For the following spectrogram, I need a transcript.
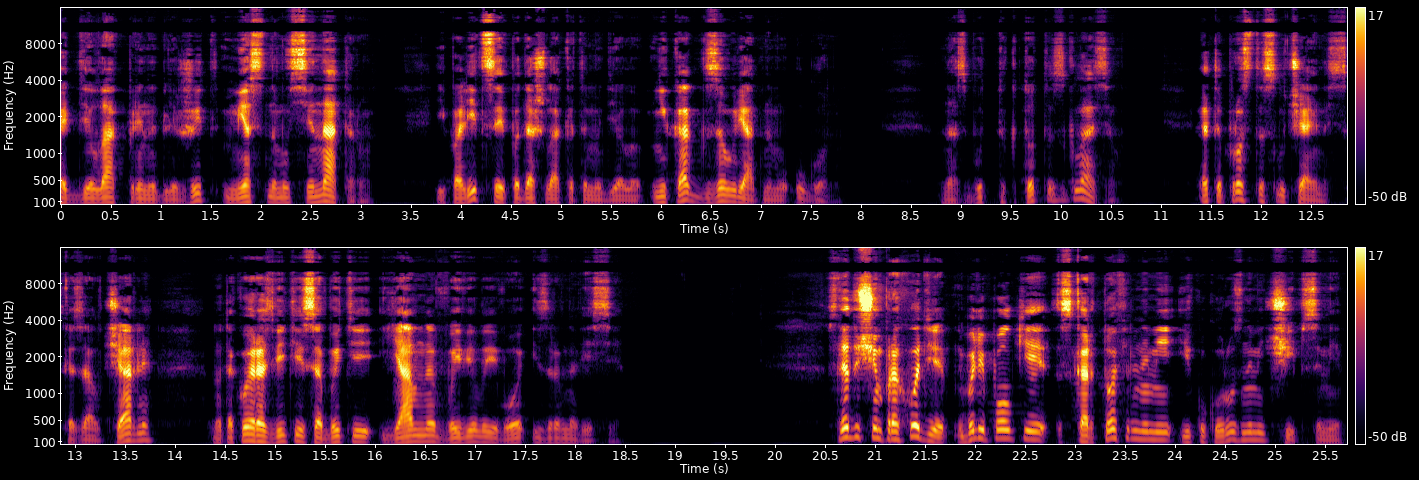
Кадиллак принадлежит местному сенатору, и полиция подошла к этому делу не как к заурядному угону. Нас будто кто-то сглазил. Это просто случайность, сказал Чарли, но такое развитие событий явно вывело его из равновесия. В следующем проходе были полки с картофельными и кукурузными чипсами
